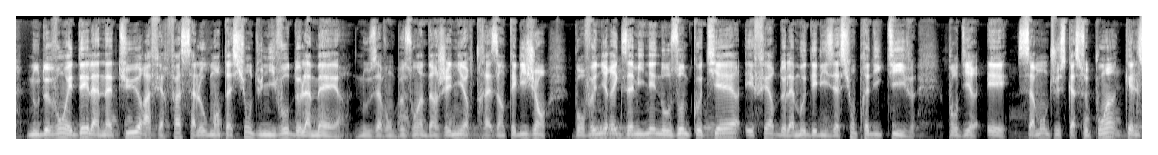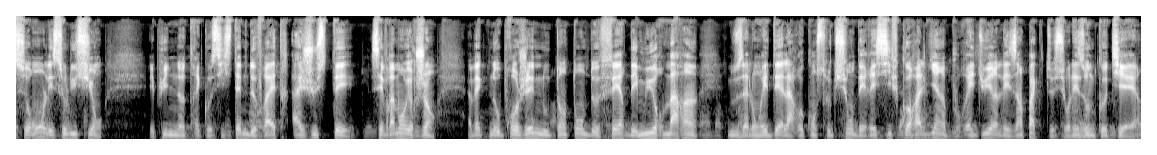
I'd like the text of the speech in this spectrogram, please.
Nous devons aider la nature à faire face à l'augmentation du niveau de la mer. Nous avons besoin d'ingénieurs très intelligents pour venir examiner nos zones côtières et faire de la modélisation prédictive, pour dire, hé, ça monte jusqu'à ce point, quelles seront les solutions? Et puis notre écosystème devra être ajusté. C'est vraiment urgent. Avec nos projets, nous tentons de faire des murs marins. Nous allons aider à la reconstruction des récifs coralliens pour réduire les impacts sur les zones côtières.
